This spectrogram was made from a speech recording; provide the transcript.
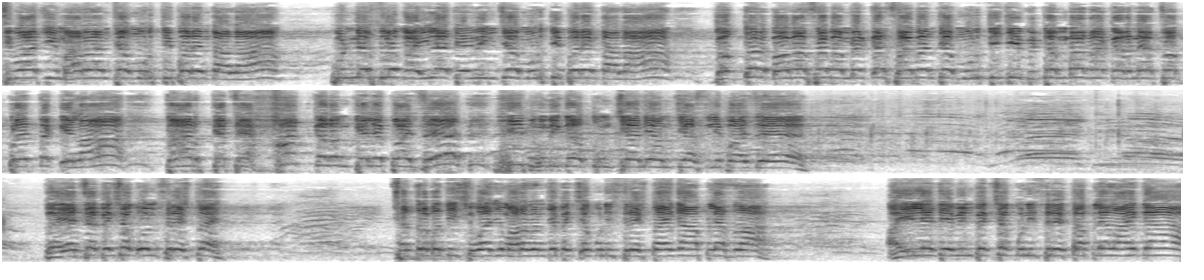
शिवाजी महाराजांच्या मूर्तीपर्यंत आला पुण्यश्लोक अहिल्या देवींच्या मूर्तीपर्यंत आला जी विटंबना करण्याचा प्रयत्न केला तर त्याचे हात कलम केले पाहिजेत ही भूमिका तुमची आणि आमची असली पाहिजे. याच्यापेक्षा कोण श्रेष्ठ आहे? छत्रपती शिवाजी महाराजांच्या पेक्षा कोणी श्रेष्ठ आहे का आपल्याला अहिल्या देवींपेक्षा कोणी श्रेष्ठ आपल्याला आहे का?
